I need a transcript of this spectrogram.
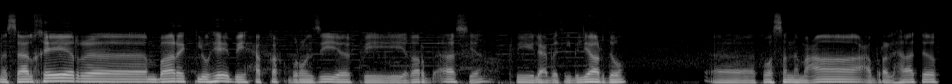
مساء الخير آه، مبارك لوهيبي حقق برونزية في غرب آسيا في لعبة البلياردو. آه، تواصلنا معاه عبر الهاتف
